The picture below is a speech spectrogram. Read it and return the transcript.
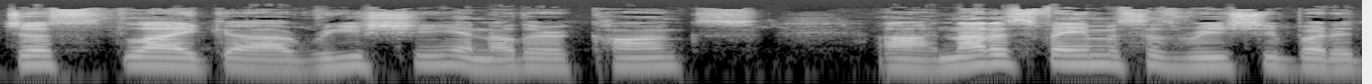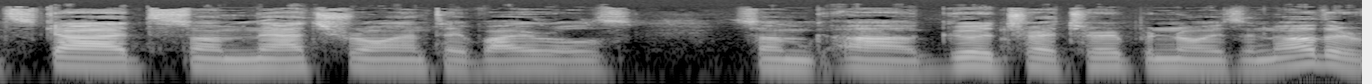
just like uh, reishi and other conks. Uh, not as famous as reishi, but it's got some natural antivirals, some uh, good triterpenoids, and other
